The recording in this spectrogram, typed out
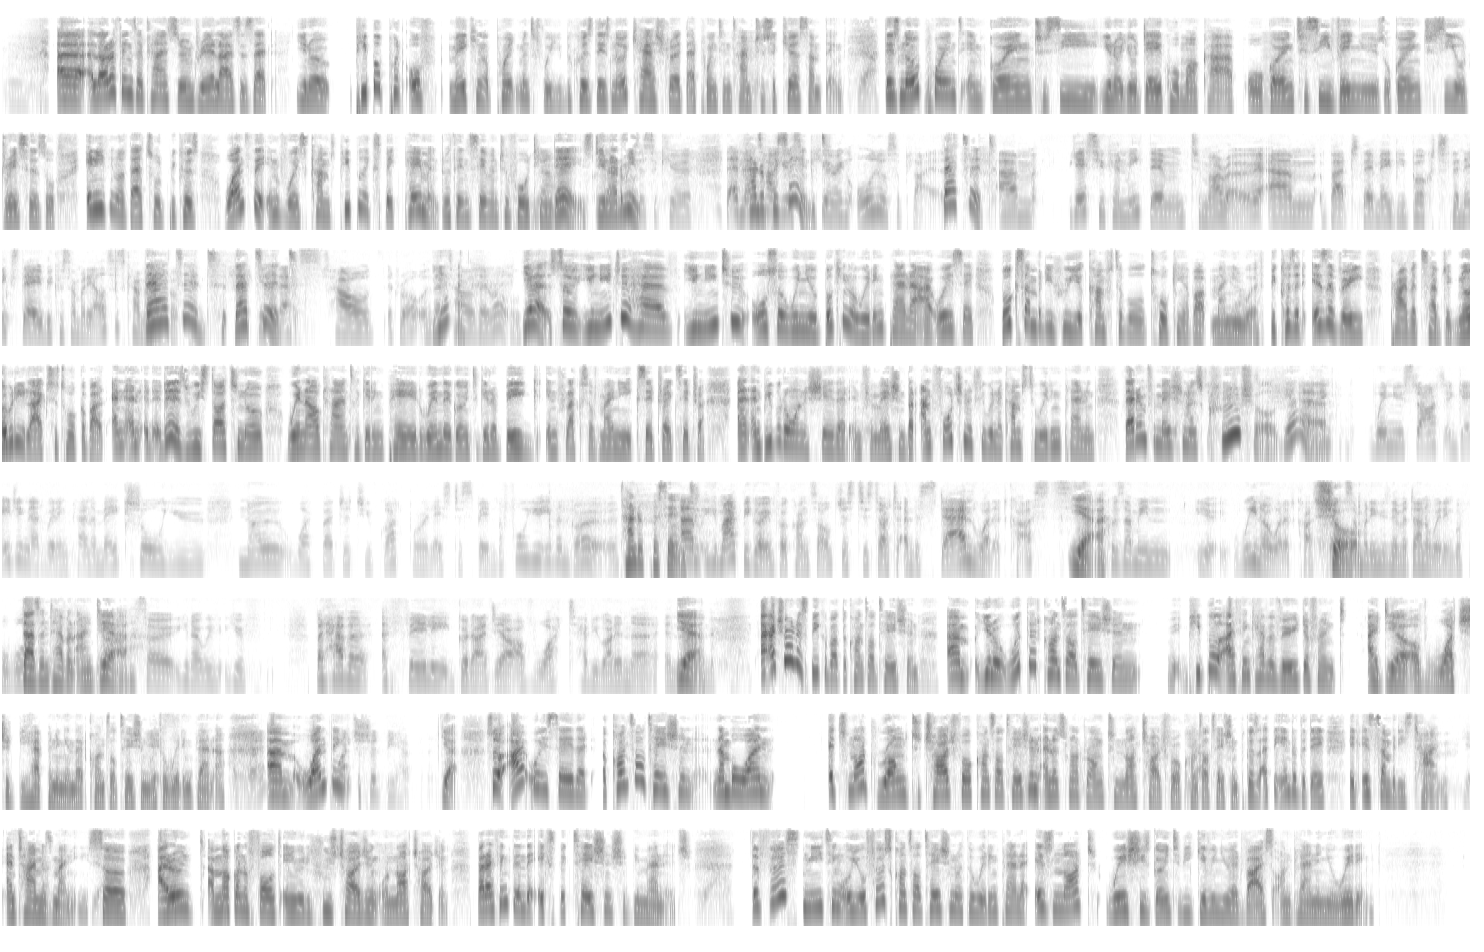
Uh, a lot of things that clients don't realize is that you know people put off making appointments for you because there's no cash flow at that point in time to secure something. Yeah. There's no point in going to see you know your decor mock-up or going to see venues or going to see your dresses or anything of that sort because once the invoice comes, people expect payment within seven to fourteen Yeah. days. Do you know what I mean? To secure, and that's how you're securing all your suppliers. That's it. Um, yes, you can meet them tomorrow, um, but they may be booked the next day because somebody else is coming. That's it. That's You know, it. That's how it rolls. That's Yeah. how they roll. Yeah, so you need to have, you need to also, when you're booking a wedding planner, I always say, book somebody who you're comfortable talking about money with because it is a very private subject. Nobody likes to talk about, and, and it, it is, we start to know when our clients are getting paid, when they're going to get a big influx of money, etc., etc. And, and people don't want to share that information. But unfortunately, when it comes to wedding planning, that information is crucial. Yeah. when you start engaging that wedding planner, make sure you know what budget you've got more or less to spend before you even go. 100%. Um, you might be going for a consult just to start to understand what it costs. Yeah. Because I mean, you, we know what it costs. Sure. Somebody who's never done a wedding before will Doesn't have an idea. Yeah. So you know, we've you've, but have a, a fairly good idea of what have you got in the in the, Yeah. in the I actually want to speak about the consultation. Um, you know, with that consultation, people I think have a very different idea of what should be happening in that consultation with a wedding planner. Okay. Um, one thing, what should be happening. yeah. So I always say that a consultation, number one, it's not wrong to charge for a consultation and it's not wrong to not charge for a consultation because at the end of the day, it is somebody's time and time is money. So I don't, I'm not going to fault anybody who's charging or not charging, but I think then the expectation should be managed. The first meeting or your first consultation with a wedding planner is not where she's going to be giving you advice on planning your wedding.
